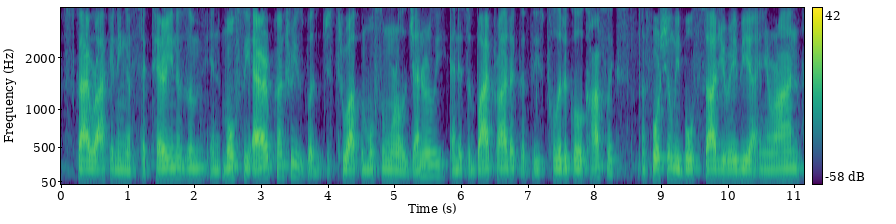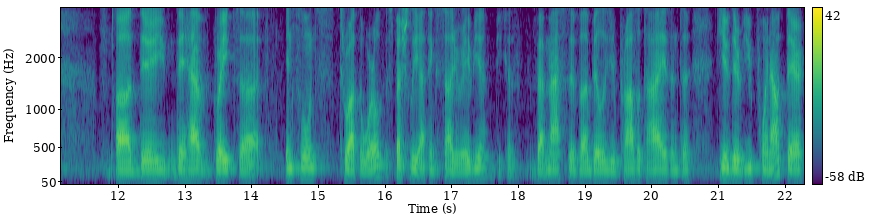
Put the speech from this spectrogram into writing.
skyrocketing of sectarianism in mostly Arab countries, but just throughout the Muslim world generally. And it's a byproduct of these political conflicts. Unfortunately, both Saudi Arabia and Iran, uh, they they have great uh, influence throughout the world, especially I think Saudi Arabia, because that massive ability to proselytize and to give their viewpoint out there.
